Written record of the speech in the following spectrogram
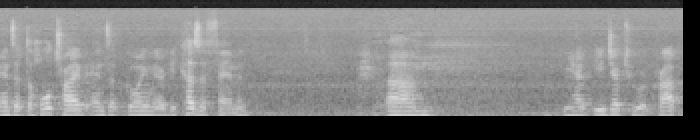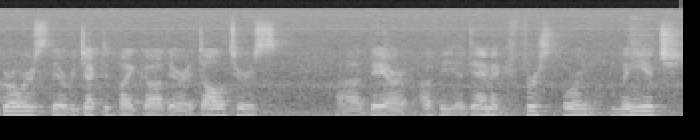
ends up the whole tribe ends up going there because of famine. Um, we have Egypt, who are crop growers. They're rejected by God. They're idolaters. Uh, they are of the Adamic firstborn lineage.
